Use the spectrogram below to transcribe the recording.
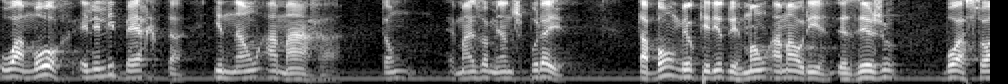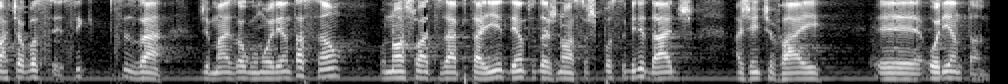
o amor ele liberta e não amarra. Então é mais ou menos por aí. Tá bom, meu querido irmão Amauri? Desejo boa sorte a você. Se precisar de mais alguma orientação, o nosso WhatsApp está aí, dentro das nossas possibilidades, a gente vai é, orientando.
